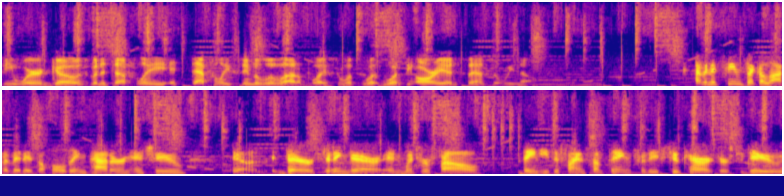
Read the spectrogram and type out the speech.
see where it goes, but it definitely, it definitely seemed a little out of place with what, what the Arya and Sansa we know. I mean, it seems like a lot of it is a holding pattern issue. Uh, they're sitting there in Winterfell. They need to find something for these two characters to do,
